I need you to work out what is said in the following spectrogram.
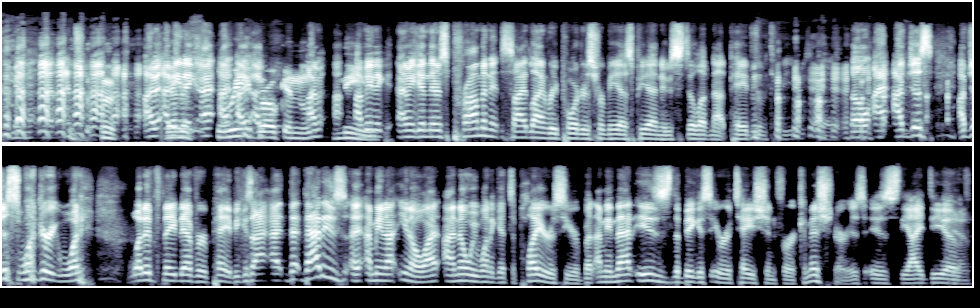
I mean, that- I, I mean, I, I, three broken I, I, mean, I mean, again, there's prominent sideline reporters from ESPN who still have not paid for three years. ago. So I, I'm just, I'm just wondering what, what if they never pay? Because I, I that, that is, I, I mean, I, you know, I, I know we want to get to players here, but I mean, that is the biggest irritation for a commissioner is, is the idea Yeah. of,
